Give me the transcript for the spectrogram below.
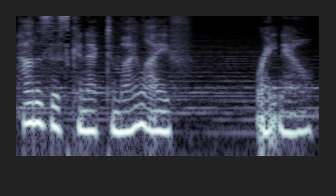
how does this connect to my life right now?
